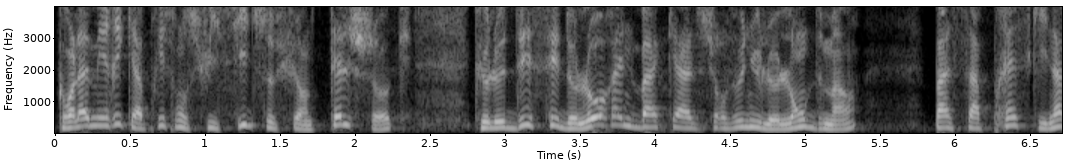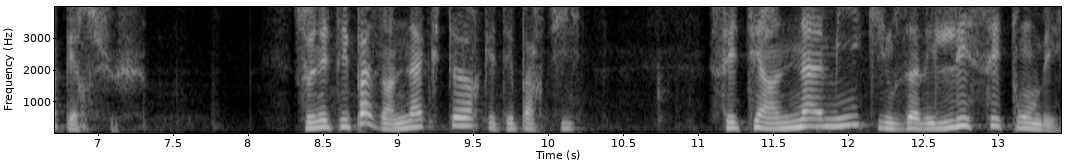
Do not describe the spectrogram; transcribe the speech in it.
Quand l'Amérique a pris son suicide, ce fut un tel choc que le décès de Lorraine Bacal, survenu le lendemain, passa presque inaperçu. Ce n'était pas un acteur qui était parti. C'était un ami qui nous avait laissé tomber.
